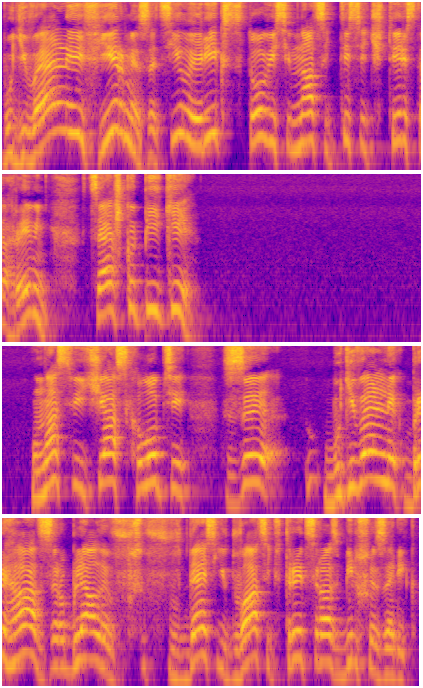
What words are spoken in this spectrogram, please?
Будівельної фірми за цілий рік 118 400 гривень це ж копійки. У нас свій час хлопці з будівельних бригад заробляли в 10, в 20, в 30 разів більше за рік.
